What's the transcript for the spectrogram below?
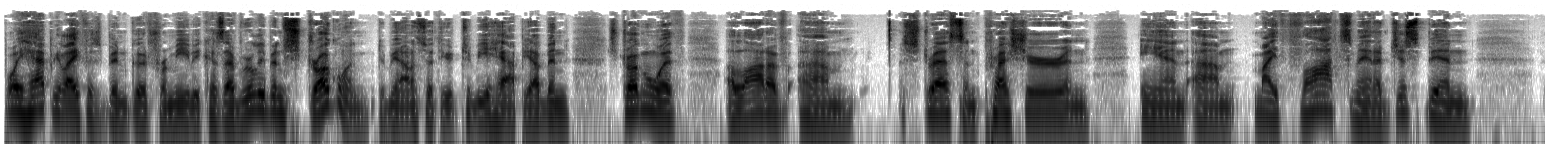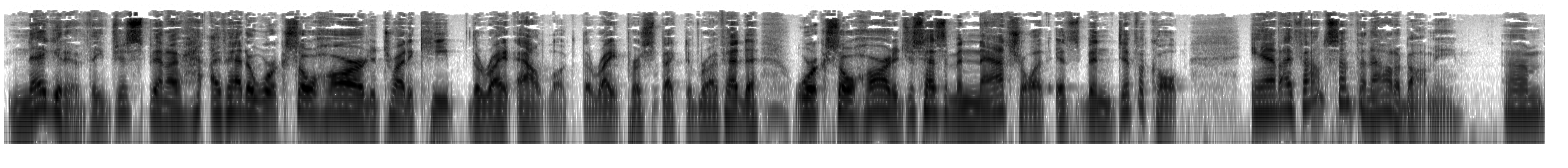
Boy, happy life has been good for me because I've really been struggling, to be honest with you, to be happy. I've been struggling with a lot of um, stress and pressure and and um, my thoughts, man, have just been negative. They've just been. I've I've had to work so hard to try to keep the right outlook, the right perspective. Or I've had to work so hard. It just hasn't been natural. It, has been difficult, and I found something out about me. Um,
